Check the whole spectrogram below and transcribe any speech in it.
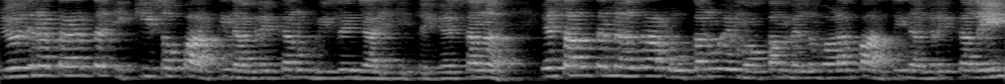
ਯੋਜਨਾ ਤਹਿਤ 2100 ਭਾਰਤੀ ਨਾਗਰਿਕਾਂ ਨੂੰ ਵੀਜ਼ੇ ਜਾਰੀ ਕੀਤੇ ਗਏ ਸਨ। ਇਸ ਸਾਲ 3000 ਲੋਕਾਂ ਨੂੰ ਇਹ ਮੌਕਾ ਮਿਲਣ ਵਾਲਾ ਭਾਰਤੀ ਨਾਗਰਿਕਾਂ ਲਈ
